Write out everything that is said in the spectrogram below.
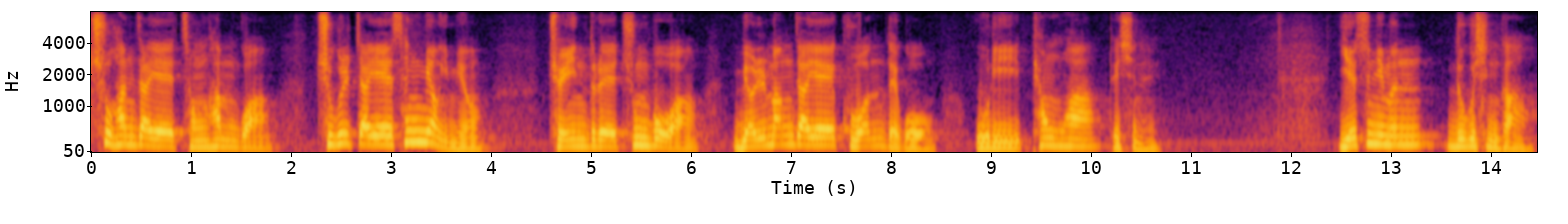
추한 자의 정함과 죽을 자의 생명이며 죄인들의 중보와 멸망자의 구원되고 우리 평화 되시네. 예수님은 누구신가?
